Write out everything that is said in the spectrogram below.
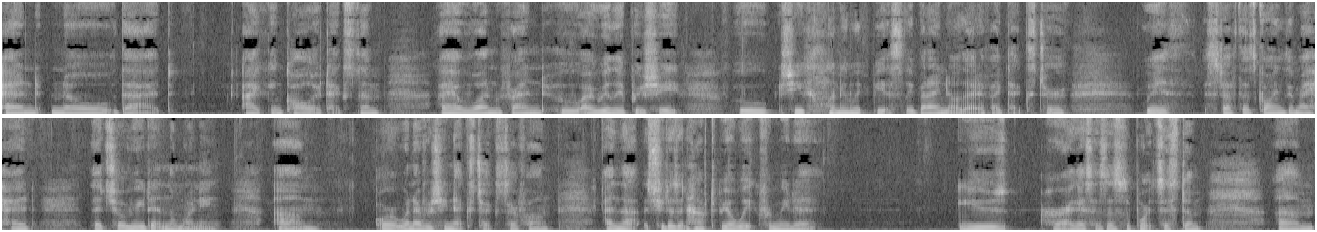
and know that I can call or text them. I have one friend who I really appreciate, who she can literally be asleep, and I know that if I text her with stuff that's going through my head, that she'll read it in the morning, um, or whenever she next checks her phone, and that she doesn't have to be awake for me to use her, I guess, as a support system. Um,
